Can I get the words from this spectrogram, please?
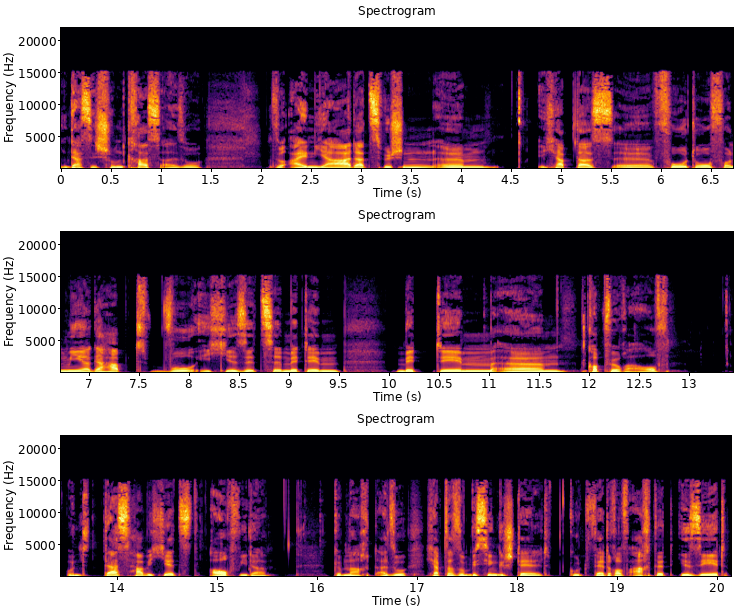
das ist schon krass. Also so ein Jahr dazwischen. Ähm, ich habe das äh, Foto von mir gehabt, wo ich hier sitze mit dem mit dem ähm, Kopfhörer auf. Und das habe ich jetzt auch wieder gemacht. Also ich habe da so ein bisschen gestellt. Gut, wer drauf achtet, ihr seht,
